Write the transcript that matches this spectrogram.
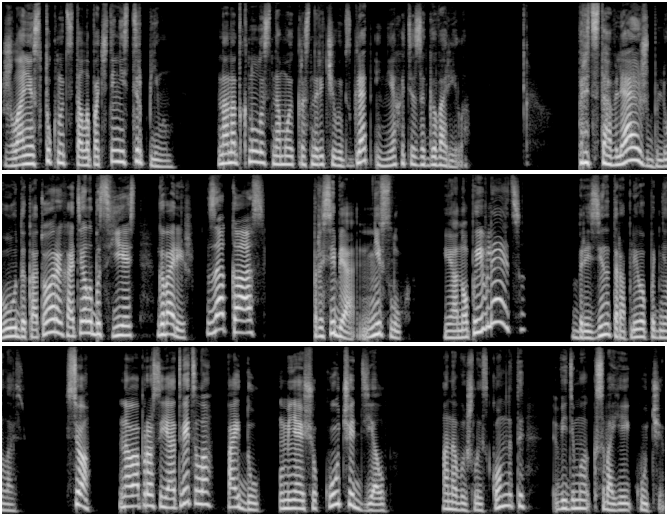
Желание стукнуть стало почти нестерпимым. Она наткнулась на мой красноречивый взгляд и нехотя заговорила. «Представляешь блюдо, которое хотела бы съесть. Говоришь, заказ. Про себя, не вслух. И оно появляется. Брезина торопливо поднялась. Все, на вопросы я ответила, пойду. У меня еще куча дел. Она вышла из комнаты, видимо, к своей куче.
